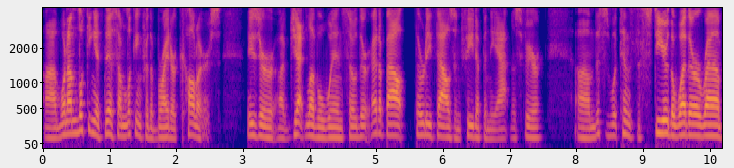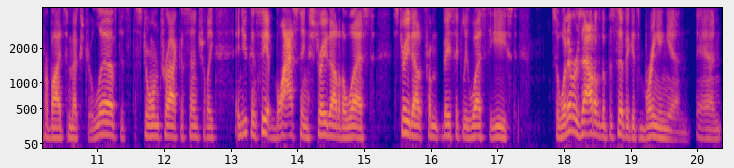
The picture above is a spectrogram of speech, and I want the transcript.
Um, when I'm looking at this, I'm looking for the brighter colors. These are uh, jet level winds, so they're at about 30,000 feet up in the atmosphere. Um, this is what tends to steer the weather around, provide some extra lift. It's the storm track essentially, and you can see it blasting straight out of the west, straight out from basically west to east. So whatever's out of the Pacific, it's bringing in, and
